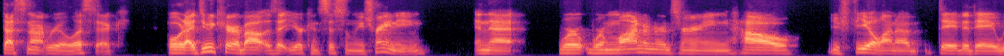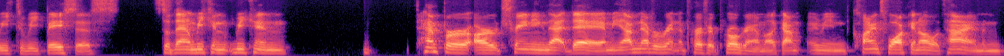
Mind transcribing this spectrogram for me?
that's not realistic. But what I do care about is that you're consistently training and that we're we're monitoring how you feel on a day to day, week to week basis. So then we can we can temper our training that day. I mean, I've never written a perfect program. Like I'm I mean, clients walk in all the time and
